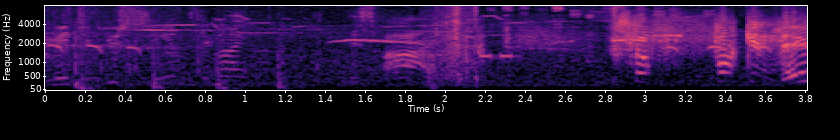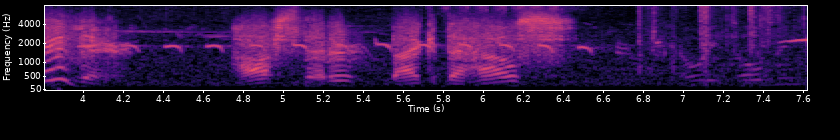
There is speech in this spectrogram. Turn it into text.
I mean, did you see him tonight? His eyes. There's no fucking there there. Hofstetter, back at the house? Know what he told me?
